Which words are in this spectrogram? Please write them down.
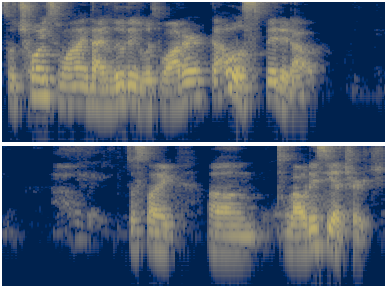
So choice wine diluted with water, God will spit it out. Just like um, Laodicea church.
